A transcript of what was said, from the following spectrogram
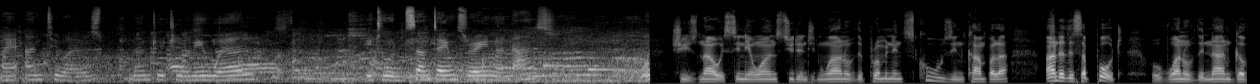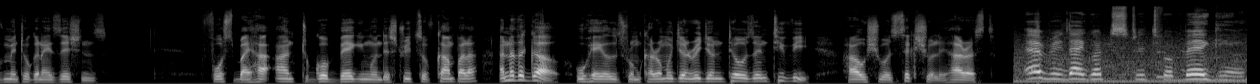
My auntie was not treating me well. It would sometimes rain on us. She is now a senior one student in one of the prominent schools in Kampala under the support of one of the non-government organizations. Forced by her aunt to go begging on the streets of Kampala, another girl who hails from Karamoja region tells NTV how she was sexually harassed. Every day I go to street for begging.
